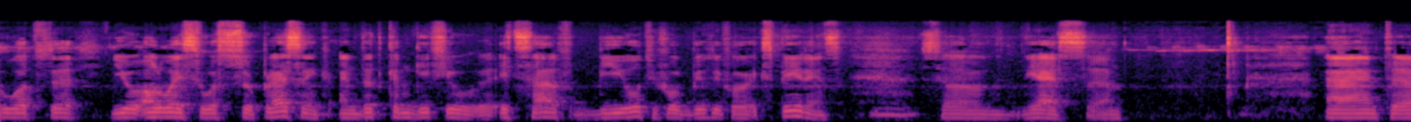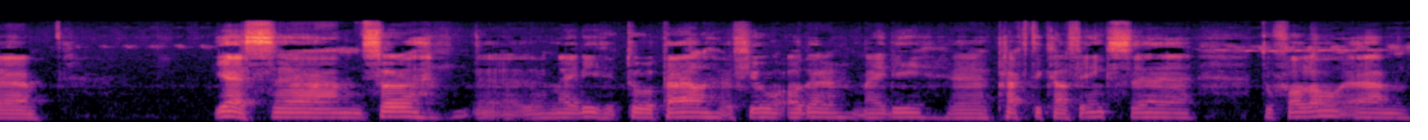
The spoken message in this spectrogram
what you always was suppressing and that can give you itself beautiful beautiful experience mm. so yes um, and uh, Yes, um, so uh, maybe to tell a few other maybe uh, practical things uh, to follow. Um,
